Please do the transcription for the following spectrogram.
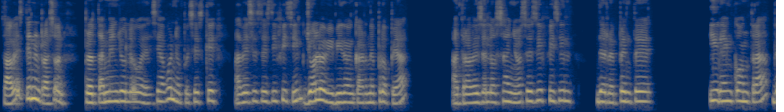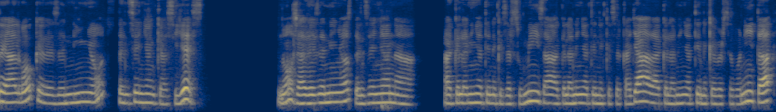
¿sabes? Tienen razón. Pero también yo luego decía, bueno, pues es que a veces es difícil, yo lo he vivido en carne propia, a través de los años, es difícil de repente ir en contra de algo que desde niños te enseñan que así es. ¿No? O sea, desde niños te enseñan a, a que la niña tiene que ser sumisa, a que la niña tiene que ser callada, a que la niña tiene que verse bonita.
